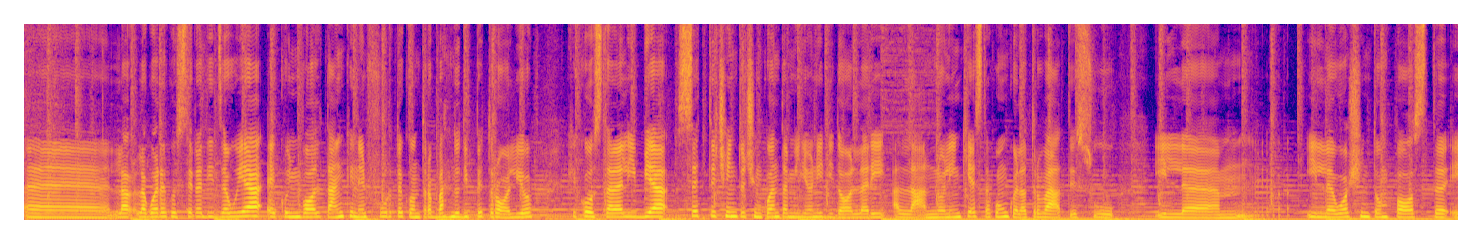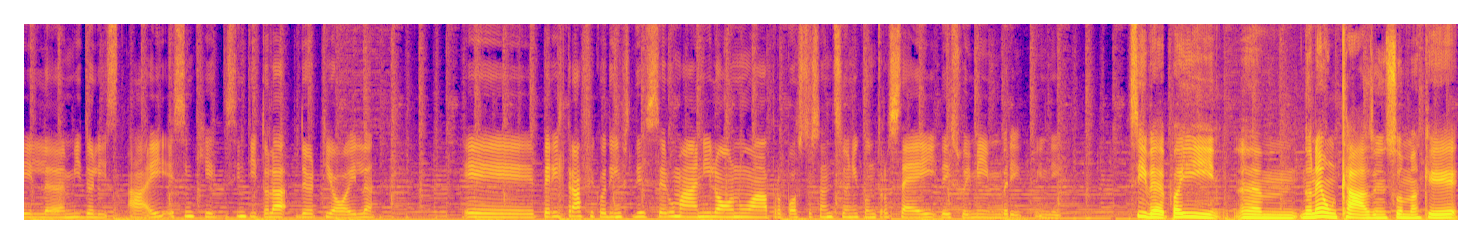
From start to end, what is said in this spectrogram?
eh, la, la guardia costiera di Zawiya è coinvolta anche nel furto e contrabbando di petrolio che costa alla Libia 750 milioni di dollari all'anno. L'inchiesta comunque la trovate su il, ehm, il Washington Post e il Middle East Eye e si, inchi- si intitola Dirty Oil. E per il traffico di, di esseri umani l'ONU ha proposto sanzioni contro sei dei suoi membri, quindi Sì, beh, poi ehm, non è un caso, insomma, che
